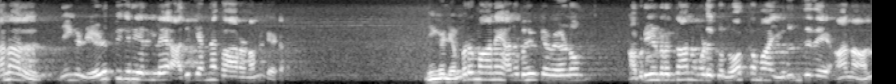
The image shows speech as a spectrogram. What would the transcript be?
ஆனால் நீங்கள் எழுப்புகிறீர்களே அதுக்கு என்ன காரணம்னு கேட்டார். நீங்கள் எம்பெருமானை அனுபவிக்க வேணும் அப்படின்றது தான் உங்களுக்கு நோக்கமா இருந்ததே ஆனால்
